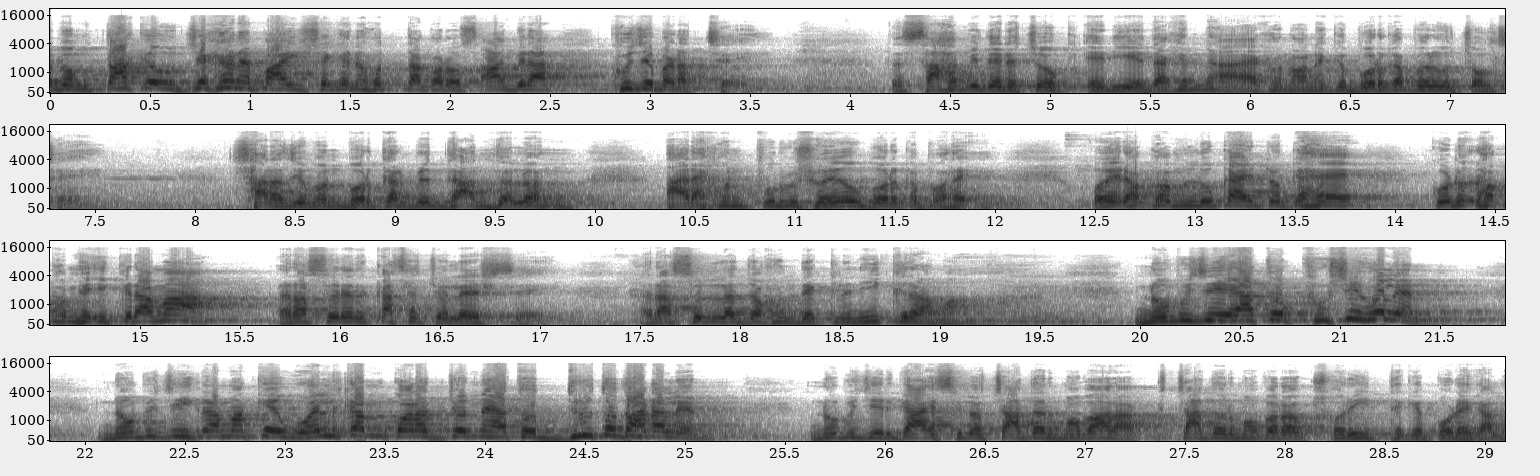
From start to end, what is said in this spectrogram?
এবং তাকেও যেখানে পাই সেখানে হত্যা করো, সাহাবিরা খুঁজে বেড়াচ্ছে। সাহাবিদের চোখ এড়িয়ে দেখেন না, এখন অনেকে বোরকা পরেও চলছে। সারা জীবন বোরকার বিরুদ্ধে আন্দোলন, আর এখন পুরুষ হয়েও বোরকা পরে। ওই রকম লুকায় টোকায় কোনো রকমে ইকরামা রাসুলের কাছে চলে এসছে। রাসুল্লাহ যখন দেখলেন ইকরামা, নবীজি এত খুশি হলেন, নবীজি ইকরামাকে ওয়েলকাম করার জন্য এত দ্রুত দাঁড়ালেন, নবীজির গায়ে ছিল চাদর মোবারক চাদর মোবারক শরীর থেকে পড়ে গেল।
